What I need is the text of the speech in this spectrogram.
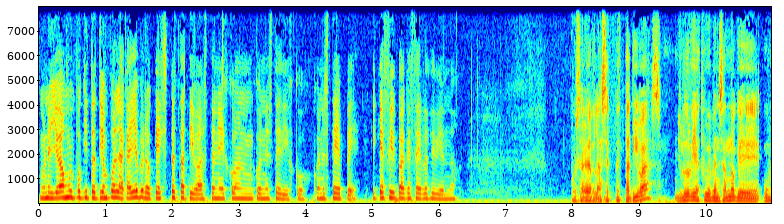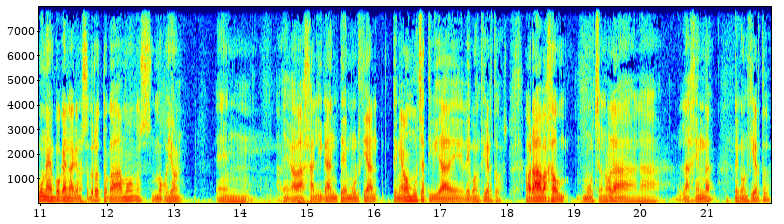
Bueno, lleva muy poquito tiempo en la calle, pero ¿qué expectativas tenéis con, con este disco, con este EP? ¿Y qué feedback estáis recibiendo? Pues a ver, las expectativas. Yo el otro día estuve pensando que hubo una época en la que nosotros tocábamos mogollón. En la Vega Baja, Alicante, Murcia, teníamos mucha actividad de, de conciertos. Ahora ha bajado mucho, ¿no? La, la- la agenda de conciertos.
